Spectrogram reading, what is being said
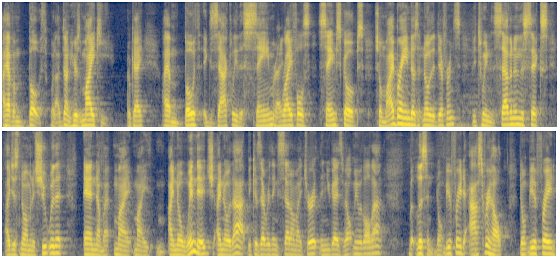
I have them both. What I've done here's my key. Okay. I have them both exactly the same Right. rifles, same scopes. So my brain doesn't know the difference between the seven and the six. I just know I'm going to shoot with it. And now my, my, my, I know windage. I know that because everything's set on my turret. And you guys have helped me with all that. But listen, don't be afraid to ask for help. Don't be afraid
